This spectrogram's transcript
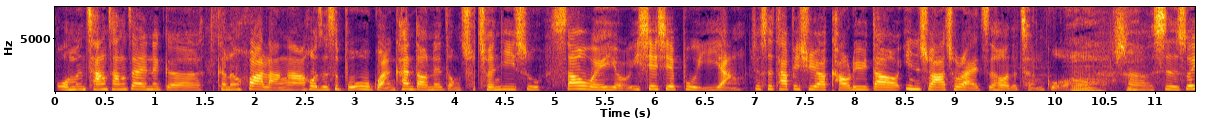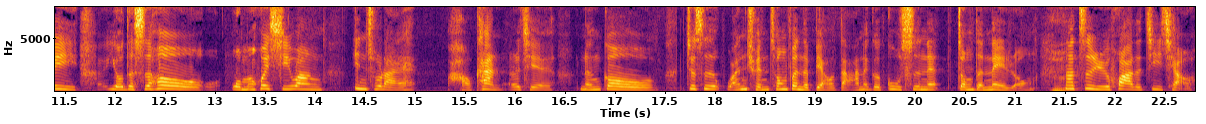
我们常常在那个可能画廊啊，或者是博物馆看到那种纯纯艺术，稍微有一些些不一样。就是它必须要考虑到印刷出来之后的成果。哦，是，嗯，是，所以有的时候。我们会希望印出来好看，而且能够就是完全充分的表达那个故事内中的内容。那至于画的技巧，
